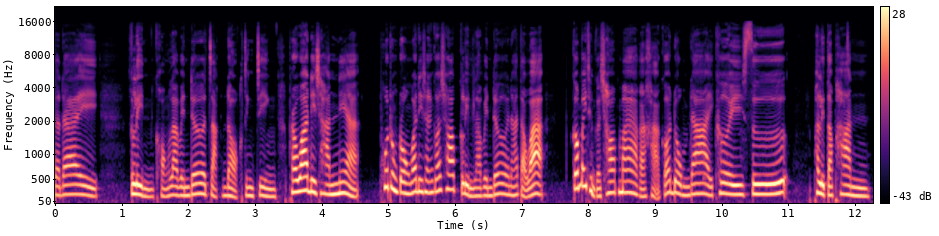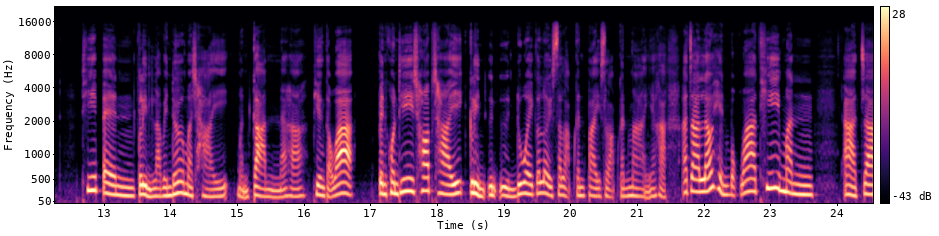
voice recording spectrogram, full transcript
จะได้กลิ่นของลาเวนเดอร์จากดอกจริง ๆ เพราะว่าดิฉันเนี่ย พูดตรงๆว่าดิฉันก็ชอบกลิ่นลาเวนเดอร์นะ แต่ว่าก็ไม่ถึงกับชอบมากอะค่ะ ก็ดมได้เคยซื้อผลิตภัณฑ์ที่เป็นกลิ่นลาเวนเดอร์มาใช้เหมือนกันนะคะ เพียงแต่ว่าเป็นคนที่ชอบใช้กลิ่นอื่น ๆ ด้วยก็เลยสลับกันไปสลับกันมาอย่างเงี้ยค่ะ อาจารย์แล้วเห็นบอกว่าที่มันอาจจะ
